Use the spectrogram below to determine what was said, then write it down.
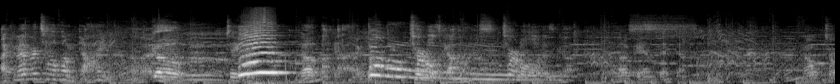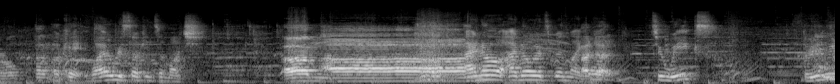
I can never tell if I'm dying. or not. Go. Take. Oh, okay. Turtle's got this. Turtle has got. Okay, I'm back down. Nope, turtle. Done. Okay, why are we sucking so much? Um, Uh, I know, I know. It's been like I what, two weeks, three three,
